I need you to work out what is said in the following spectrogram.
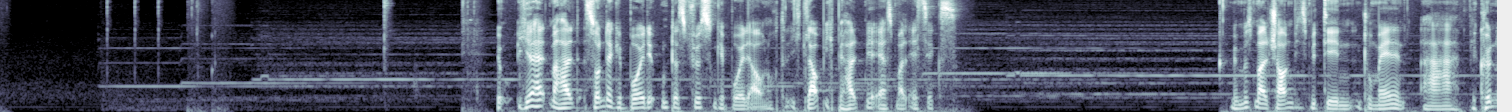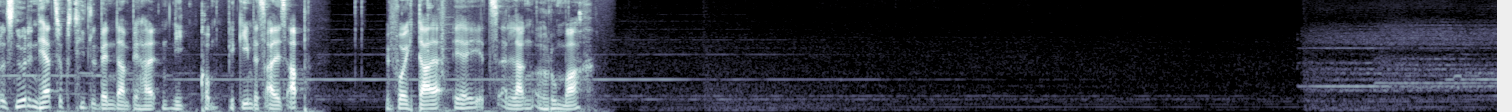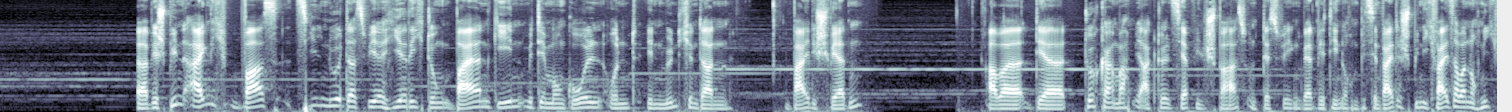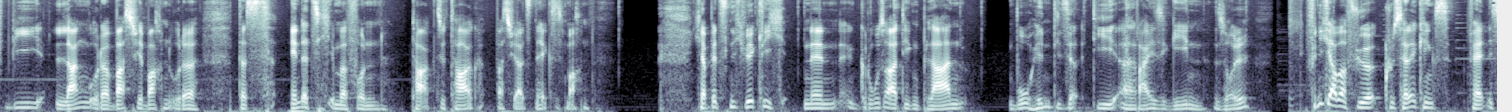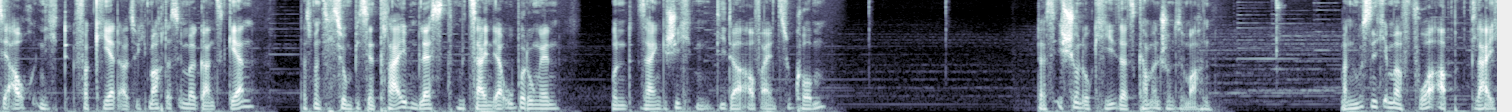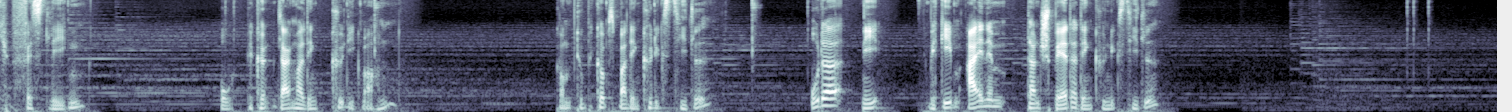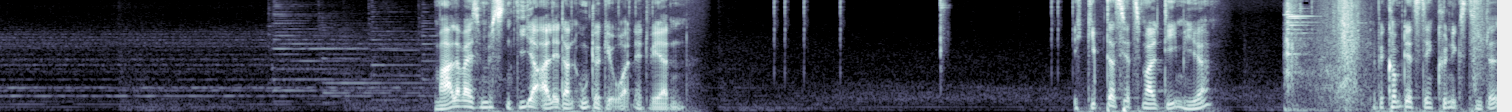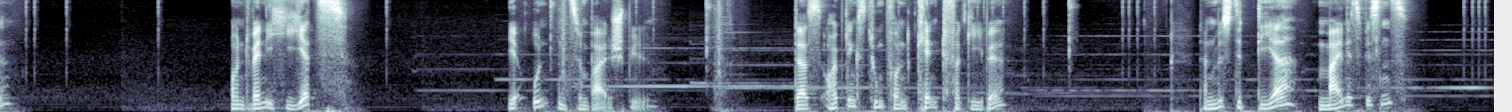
Hier hätten wir halt Sondergebäude und das Fürstengebäude auch noch drin. Ich glaube, ich behalte mir erstmal Essex. Wir müssen mal schauen, wie es mit den Domänen... Ah, wir können uns nur den Herzogstitel, wenn dann, behalten. Nee, komm, wir geben das alles ab. Bevor ich da jetzt lang rummache. Äh, wir spielen eigentlich, war es Ziel nur, dass wir hier Richtung Bayern gehen mit den Mongolen und in München dann beidisch werden. Aber der Durchgang macht mir aktuell sehr viel Spaß und deswegen werden wir den noch ein bisschen weiterspielen. Ich weiß aber noch nicht, wie lang oder was wir machen oder das ändert sich immer von Tag zu Tag, was wir als nächstes machen. Ich habe jetzt nicht wirklich einen großartigen Plan, wohin diese, die Reise gehen soll. Finde ich aber für Crusader Kings Verhältnisse auch nicht verkehrt. Also ich mache das immer ganz gern, dass man sich so ein bisschen treiben lässt mit seinen Eroberungen und seinen Geschichten, die da auf einen zukommen. Das ist schon okay, das kann man schon so machen. Man muss nicht immer vorab gleich festlegen. Oh, wir könnten gleich mal den König machen. Komm, du bekommst mal den Königstitel. Oder, nee, wir geben einem dann später den Königstitel. Normalerweise müssten die ja alle dann untergeordnet werden. Ich gebe das jetzt mal dem hier. Der bekommt jetzt den Königstitel. Und wenn ich jetzt hier unten zum Beispiel das Häuptlingstum von Kent vergebe, dann müsste der meines Wissens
